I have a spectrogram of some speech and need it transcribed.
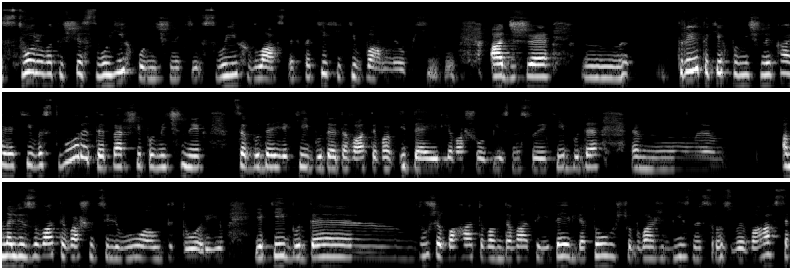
створювати ще своїх помічників, своїх власних, таких, які вам необхідні. Адже три таких помічника, які ви створите, перший помічник це буде, який буде давати вам ідеї для вашого бізнесу, який буде. ем, Аналізувати вашу цільову аудиторію, який буде дуже багато вам давати ідей для того, щоб ваш бізнес розвивався,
